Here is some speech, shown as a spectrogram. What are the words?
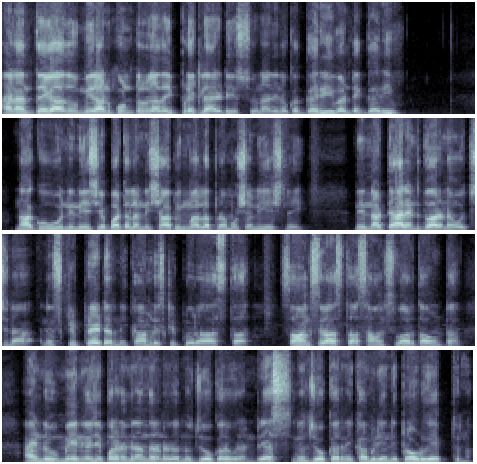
అండ్ అంతేకాదు మీరు అనుకుంటారు కదా ఇప్పుడే క్లారిటీ ఇస్తున్నా. నేను ఒక గరీబ్ అంటే గరీబ్. నాకు నేను వేసే బట్టలన్నీ షాపింగ్ మాల్లో ప్రమోషన్లు చేసినాయి. నేను నా టాలెంట్ ద్వారానే వచ్చిన నేను స్క్రిప్ట్ రైటర్ని కామెడీ స్క్రిప్ట్లు రాస్తా సాంగ్స్ రాస్తా సాంగ్స్ వాడుతూ ఉంటా. అండ్ మెయిన్గా చెప్పాలంటే మీరు అందరూ అంటారు నువ్వు జోకర్ రండి ఎస్ నేను జోకర్ని కామెడీని ప్రౌడ్గా చెప్తున్నా.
